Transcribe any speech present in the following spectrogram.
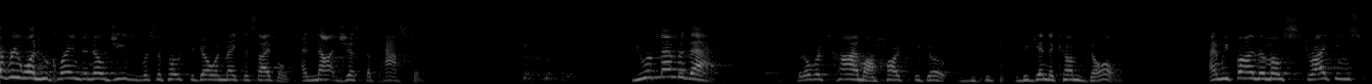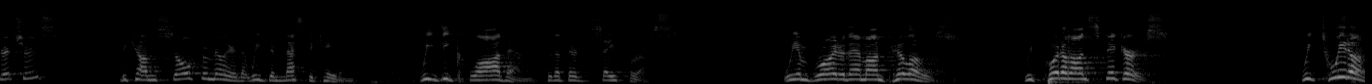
everyone who claimed to know Jesus was supposed to go and make disciples and not just the pastor. You remember that. But over time, our hearts bego, be, begin to come dull. And we find the most striking scriptures become so familiar that we domesticate them. We declaw them so that they're safe for us. We embroider them on pillows. We put them on stickers. We tweet them.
